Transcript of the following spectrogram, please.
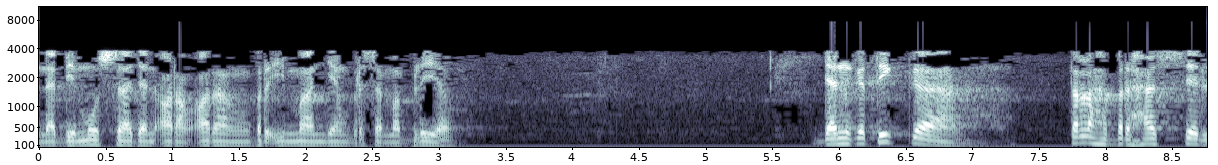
Nabi Musa dan orang-orang beriman yang bersama beliau. Dan ketika telah berhasil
